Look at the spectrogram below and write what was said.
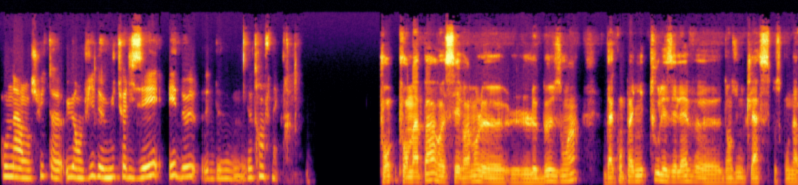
qu'on a ensuite eu envie de mutualiser et de, de transmettre. Pour, pour ma part, c'est vraiment le, le besoin d'accompagner tous les élèves euh, dans une classe, parce qu'on a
